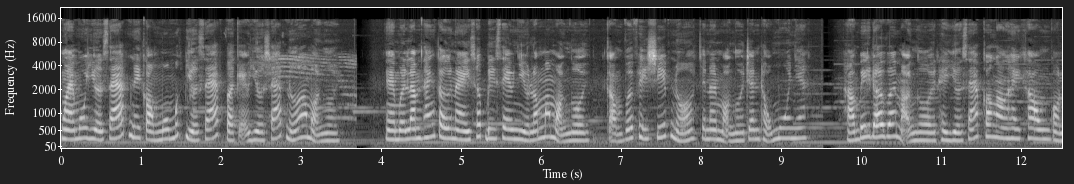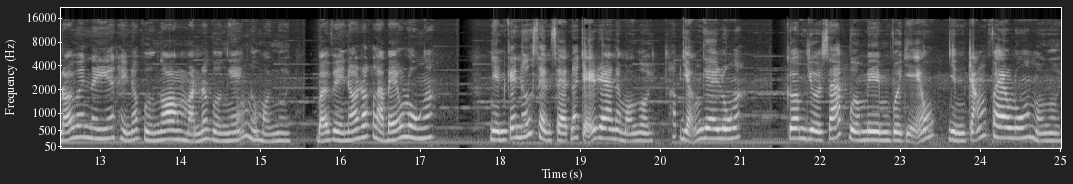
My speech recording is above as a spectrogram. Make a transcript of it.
Ngoài mua dừa sáp, Ni còn mua mứt dừa sáp và kẹo dừa sáp nữa á mọi người. Ngày 15 tháng 4 này, Shopee sale nhiều lắm á mọi người, Cộng với free ship nữa, cho nên mọi người tranh thủ mua nha. Không biết đối với mọi người thì dừa sáp có ngon hay không, Còn đối với Ni thì nó vừa ngon mà nó vừa ngán nữa mọi người, Bởi vì nó rất là béo luôn á. Nhìn cái nước sền sệt nó chảy ra nè mọi người, Hấp dẫn ghê luôn á. Cơm dừa sáp vừa mềm vừa dẻo, Nhìn trắng phao luôn á mọi người.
